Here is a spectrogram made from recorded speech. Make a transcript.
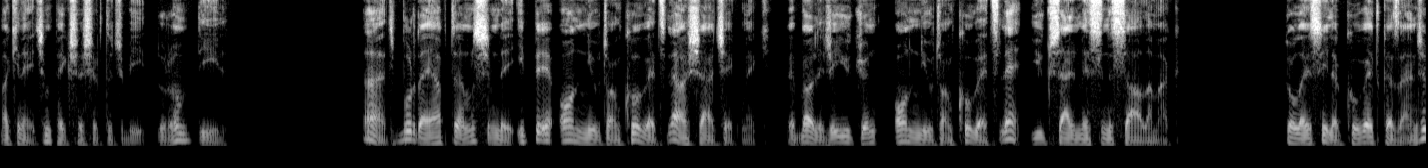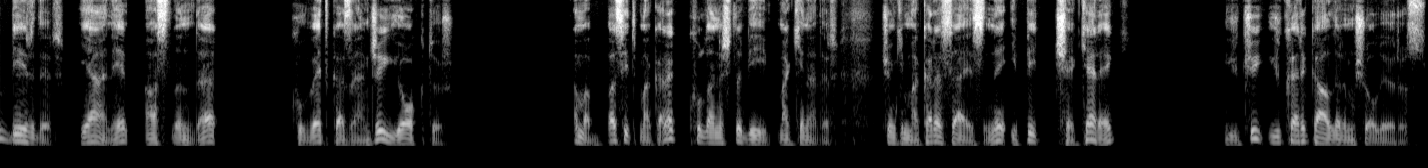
Makine için pek şaşırtıcı bir durum değil. Evet, burada yaptığımız şimdi ipi 10 Newton kuvvetle aşağı çekmek ve böylece yükün 10 Newton kuvvetle yükselmesini sağlamak. Dolayısıyla kuvvet kazancı 1'dir. Yani aslında kuvvet kazancı yoktur. Ama basit makara kullanışlı bir makinedir. Çünkü makara sayesinde ipi çekerek yükü yukarı kaldırmış oluyoruz.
